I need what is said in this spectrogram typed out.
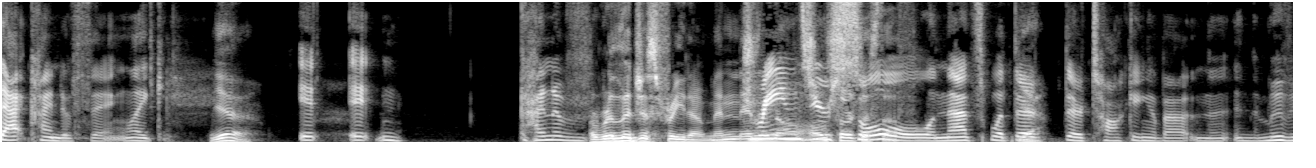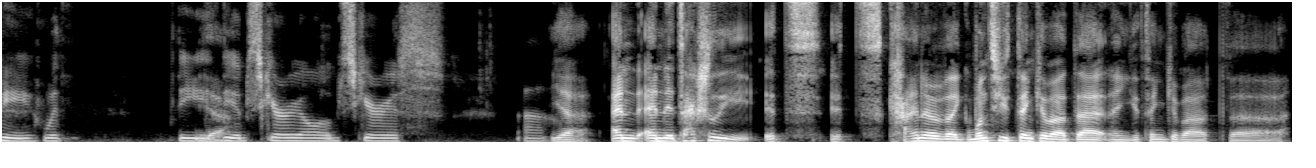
That kind of thing. Like yeah it it kind of a religious freedom and, and drains all, all your sorts of stuff. soul and that's what they're Yeah. they're talking about in the in the movie with the Yeah. the obscurial obscurus Yeah, and and it's actually it's it's kind of like once you think about that and you think about the,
